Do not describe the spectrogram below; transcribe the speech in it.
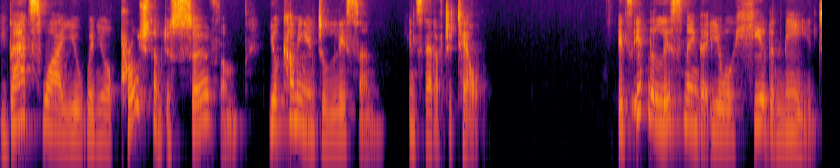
That's why you when you approach them to serve them you're coming in to listen instead of to tell it's in the listening that you will hear the need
